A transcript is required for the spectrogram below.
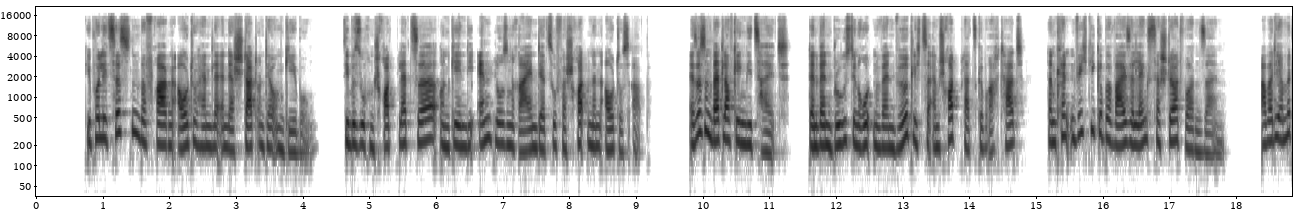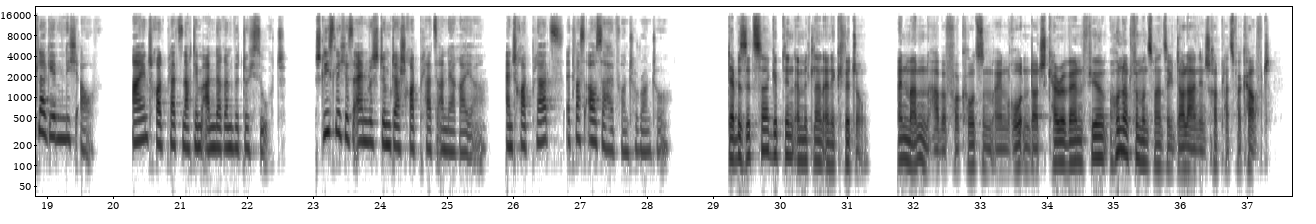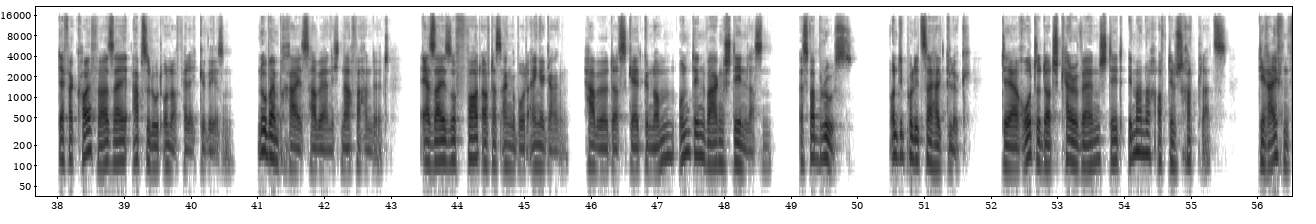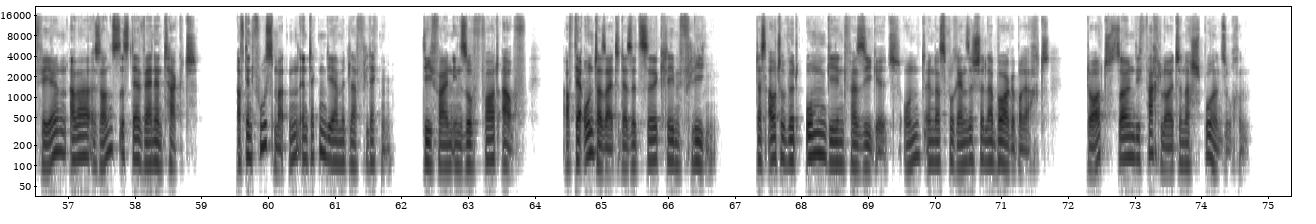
Die Polizisten befragen Autohändler in der Stadt und der Umgebung. Sie besuchen Schrottplätze und gehen die endlosen Reihen der zu verschrottenden Autos ab. Es ist ein Wettlauf gegen die Zeit. Denn wenn Bruce den roten Van wirklich zu einem Schrottplatz gebracht hat, dann könnten wichtige Beweise längst zerstört worden sein. Aber die Ermittler geben nicht auf. Ein Schrottplatz nach dem anderen wird durchsucht. Schließlich ist ein bestimmter Schrottplatz an der Reihe. Ein Schrottplatz etwas außerhalb von Toronto. Der Besitzer gibt den Ermittlern eine Quittung. Ein Mann habe vor kurzem einen roten Dodge Caravan für 125 Dollar an den Schrottplatz verkauft. Der Verkäufer sei absolut unauffällig gewesen. Nur beim Preis habe er nicht nachverhandelt. Er sei sofort auf das Angebot eingegangen, habe das Geld genommen und den Wagen stehen lassen. Es war Bruce. Und die Polizei hat Glück. Der rote Dodge Caravan steht immer noch auf dem Schrottplatz. Die Reifen fehlen, aber sonst ist der Van intakt auf den Fußmatten entdecken die Ermittler Flecken. Die fallen ihnen sofort auf. Auf der Unterseite der Sitze kleben Fliegen. Das Auto wird umgehend versiegelt und in das forensische Labor gebracht. Dort sollen die Fachleute nach Spuren suchen.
